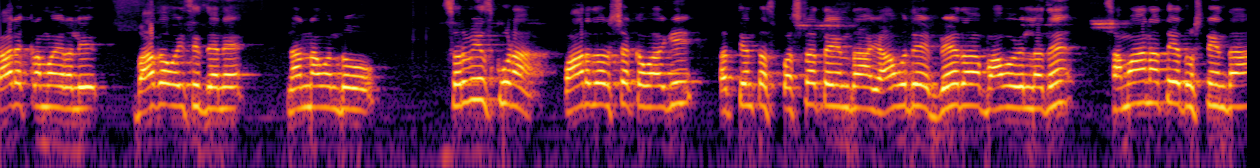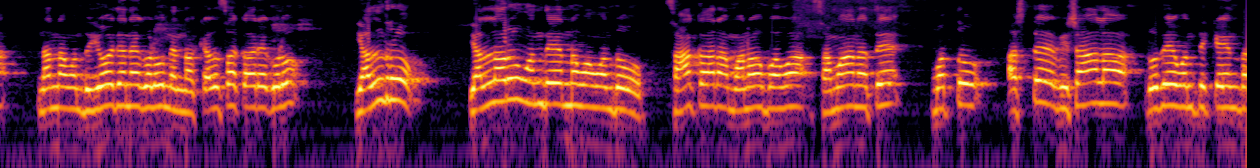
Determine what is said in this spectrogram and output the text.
ಕಾರ್ಯಕ್ರಮ ಇರಲಿ ಭಾಗವಹಿಸಿದ್ದೇನೆ. ನನ್ನ ಒಂದು ಸರ್ವೀಸ್ ಕೂಡ ಪಾರದರ್ಶಕವಾಗಿ, ಅತ್ಯಂತ ಸ್ಪಷ್ಟತೆಯಿಂದ ಯಾವುದೇ ಭೇದ ಭಾವವಿಲ್ಲದೆ, ಸಮಾನತೆಯ ದೃಷ್ಟಿಯಿಂದ ನನ್ನ ಒಂದು ಯೋಜನೆಗಳು, ನನ್ನ ಕೆಲಸ ಕಾರ್ಯಗಳು ಎಲ್ಲರೂ ಎಲ್ಲರೂ ಒಂದೇ ಎನ್ನುವ ಒಂದು ಸಾಕಾರ, ಮನೋಭಾವ, ಸಮಾನತೆ ಮತ್ತು ಅಷ್ಟೇ ವಿಶಾಲ ಹೃದಯವಂತಿಕೆಯಿಂದ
